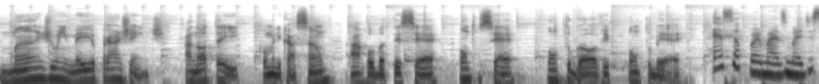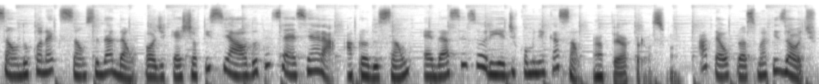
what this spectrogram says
Mande um e-mail para a gente. Anota aí: Essa foi mais uma edição do Conexão Cidadão, podcast oficial do TCE Ceará. A produção é da Assessoria de Comunicação. Até a próxima. Até o próximo episódio.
